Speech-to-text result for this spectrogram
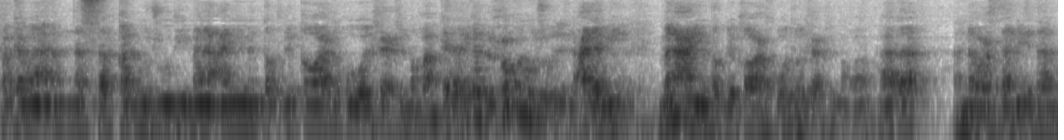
فكما أن السبق الوجودي منعني من تطبيق قواعد القوة والفعل في المقام كذلك الحكم العدمي منعني من تطبيق قواعد القوة والفعل في المقام. هذا النوع الثاني إذا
